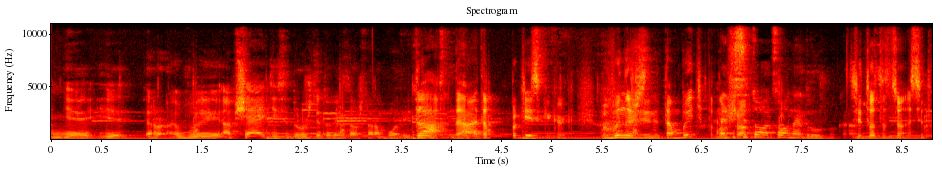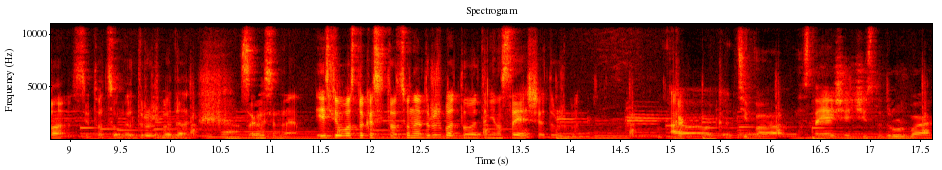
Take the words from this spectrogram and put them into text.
Вы общаетесь и дружите только из-за того, что работаете. Да, да, это практически как вы вынуждены там быть, потому это что... ситуационная дружба, короче. Ситуацион... Ситуа... Ситуационная дружба, да. да. Согласен. Если у вас только ситуационная дружба, то это не настоящая дружба. А, как... Типа настоящая чистая дружба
